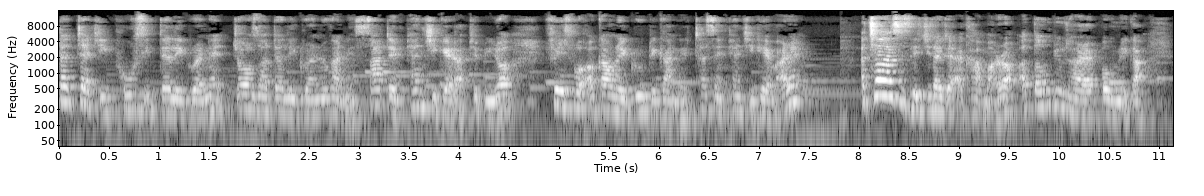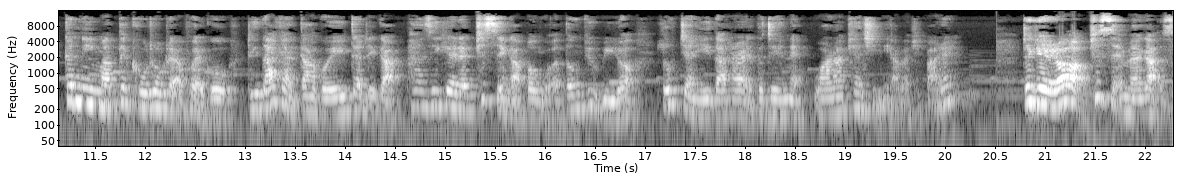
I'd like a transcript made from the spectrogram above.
တက်ကြက်ကြီးဖိုးစီ Telegram နဲ့ကြော်စာ Telegram တို့ကနေစတင်ဖြန့်ချိခဲ့တာဖြစ်ပြီးတော့ Facebook account တွေ group တွေကနေထပ်ဆင့်ဖြန့်ချိခဲ့ပါတယ်။ အချက်အစစ်စစ်ကြည့်လိုက်တဲ့အခါမှာတော့အသုံးပြုထားတဲ့ပုံတွေကကဏီမှာတစ်ခိုးထုတ်တဲ့အဖွဲ့ကိုဒေသခံကာကွယ်ရေးတပ်တွေကဖမ်းဆီးခဲ့တဲ့ဖြစ်စဉ်ကပုံကိုအသုံးပြုပြီးတော့လုတ်ကြံရေးသားထားတဲ့သတင်းနဲ့ဝါရဖြန့်ချီနေရပဲဖြစ်ပါတယ်။တကယ်တော့ဖြစ်စဉ်မှန်ကသ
